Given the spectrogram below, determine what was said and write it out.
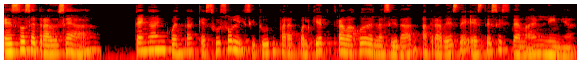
Esto se traduce a Tenga en cuenta que su solicitud para cualquier trabajo de la ciudad a través de este sistema en línea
